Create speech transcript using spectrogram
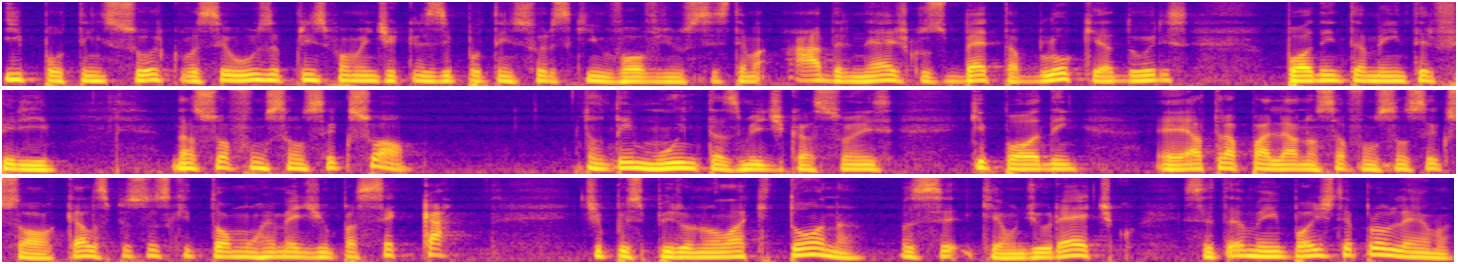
hipotensor que você usa, principalmente aqueles hipotensores que envolvem o sistema adrenérgico, os beta-bloqueadores, podem também interferir na sua função sexual. Então, tem muitas medicações que podem é, atrapalhar nossa função sexual. Aquelas pessoas que tomam um remedinho para secar, tipo espironolactona, você, que é um diurético, você também pode ter problema.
